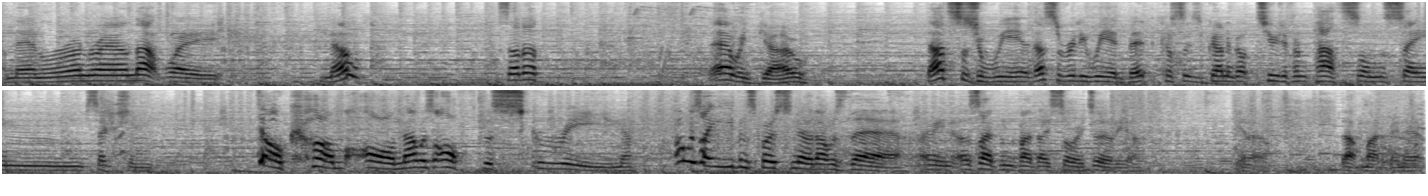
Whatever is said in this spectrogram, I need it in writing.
and then run around that way. No? Is that a... There we go. That's such a weird... That's a really weird bit, because it's kind of got two different paths on the same section. Oh, come on! That was off the screen. How was I even supposed to know that was there? I mean, aside from the fact I saw it earlier. You know, that might have been it.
